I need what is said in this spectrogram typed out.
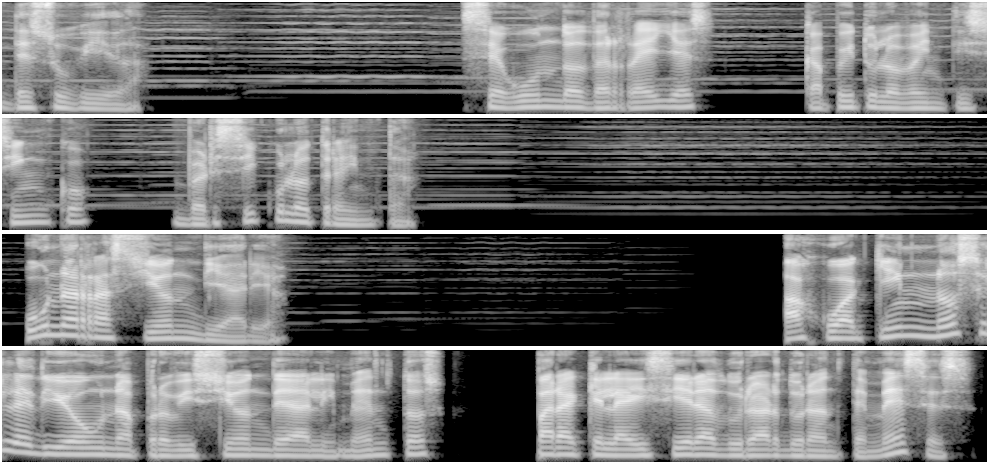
de su vida. Segundo de Reyes, capítulo 25, versículo 30. Una ración diaria. A Joaquín no se le dio una provisión de alimentos para que la hiciera durar durante meses,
